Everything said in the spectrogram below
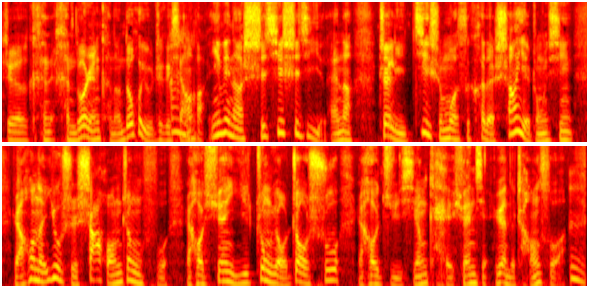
这很很多人可能都会有这个想法，因为呢，十七世纪以来呢，这里既是莫斯科的商业中心，然后呢，又是沙皇政府然后宣仪重要诏书，然后举行凯旋检阅的场所。嗯，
